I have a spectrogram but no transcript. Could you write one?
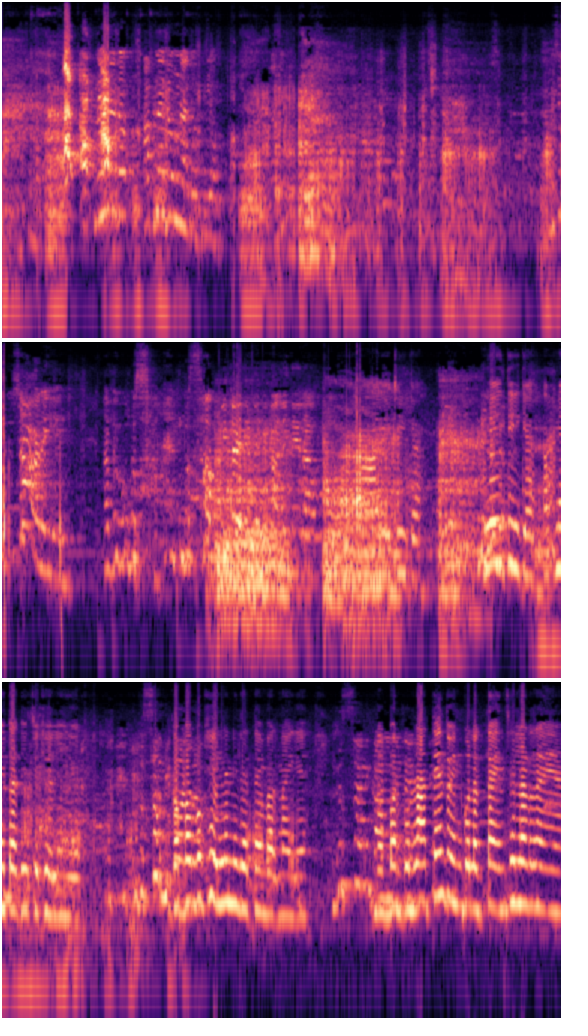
नहीं ना दो अपना रूम ना दो लो मुझे गुस्सा आ रही है अभी वो गुस्सा गुस्सा अपनी डायरी में दिखाने दे रहा हूँ हाँ ये ठीक है ये ठीक है अपनी दादी से खेलेंगे। गब्बर को खेलने नहीं देते हैं वरना ये। गुस्सा गब्बर गुर्राते हैं तो इनको लगता है इनसे लड़ रहे हैं।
